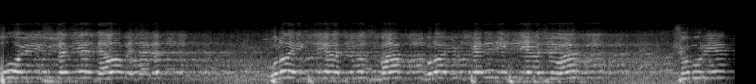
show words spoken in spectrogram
Bu oyu istemeye devam edelim. Buna ihtiyacımız var. Buna ülkenin ihtiyacı var. Cumhuriyet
